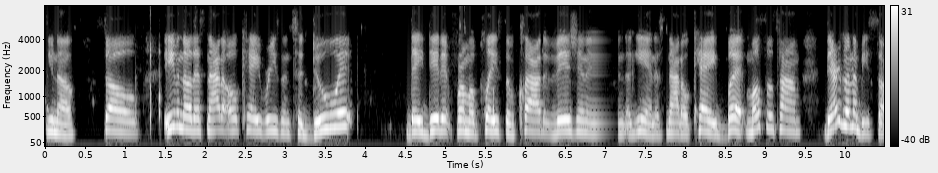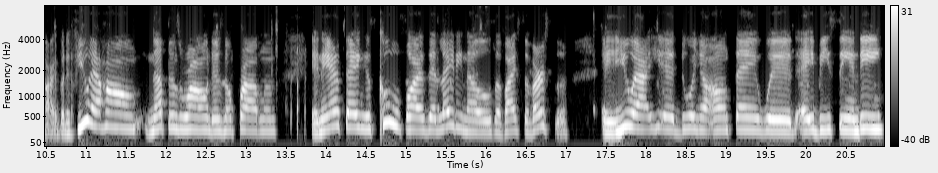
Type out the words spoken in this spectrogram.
You know, so even though that's not an okay reason to do it, they did it from a place of clouded vision and, again it's not okay. But most of the time they're gonna be sorry. But if you at home nothing's wrong there's no problems and everything is cool far as that lady knows or vice versa and you out here doing your own thing with a b c and d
